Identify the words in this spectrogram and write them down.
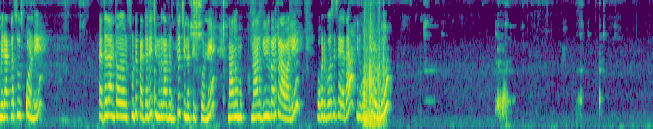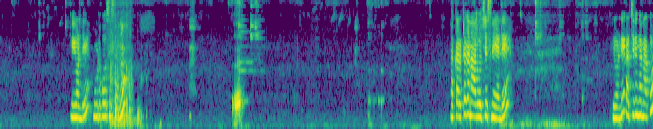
మీరు అట్లా చూసుకోండి. పెద్దదాంతో చూసుకుంటే పెద్దది చిన్నదిగా దొరికితే చిన్నది తీసుకోండి. నాలుగు ముక్ నాలుగు గిన్నెల వరకు రావాలి. ఒకటి పోసేసే కదా ఇదిగోండి రెండు. ఇవ్వండి మూడు పోసేసాను. నాకు కరెక్ట్గా నాలుగు వచ్చేసినాయండి. ఇవ్వండి. ఖచ్చితంగా నాకు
